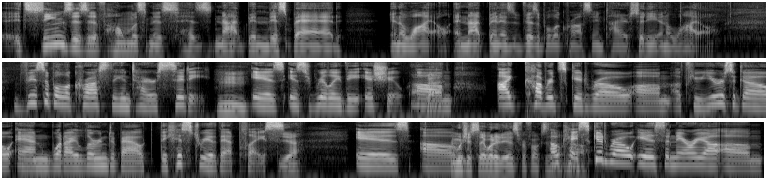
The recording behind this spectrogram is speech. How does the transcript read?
It seems as if homelessness has not been this bad in a while and not been as visible across the entire city in a while. Visible across the entire city Hmm. is is really the issue. I'll. Um, I covered Skid Row um, a few years ago, and what I learned about the history of that place Yeah. is. Um, and we should say what it is for folks Okay. Skid Row is an area. Um,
